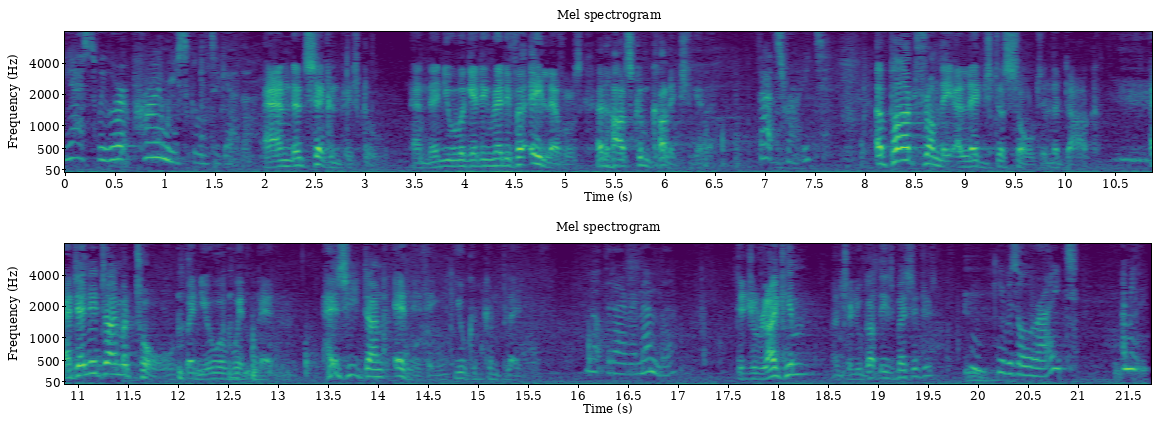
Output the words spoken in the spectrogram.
Yes, we were at primary school together. And at secondary school. And then you were getting ready for A-levels at Hartscombe College together. That's right. Apart from the alleged assault in the dark, at any time at all when you were with Ben, has he done anything you could complain of? Not that I remember. Did you like him until you got these messages? He was all right. I mean,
